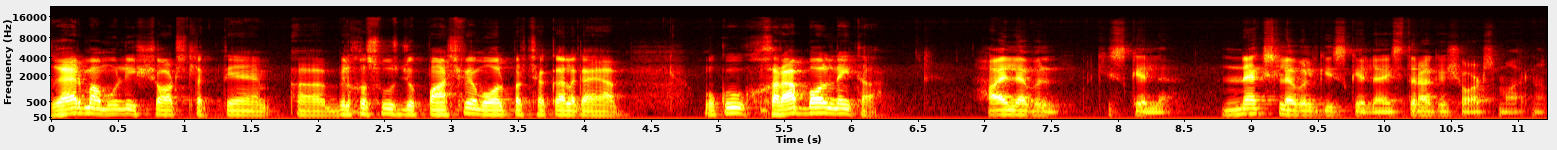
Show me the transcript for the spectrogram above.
गैर मामूली शॉट्स लगते हैं। बिलखसूस जो पाँचवें बॉल पर छक्का लगाया वो कोई ख़राब बॉल नहीं था। हाई लेवल की स्किल है। नेक्स्ट लेवल की स्किल है इस तरह के शॉट्स मारना।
